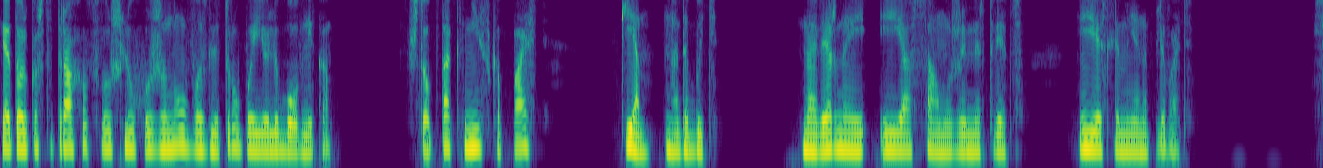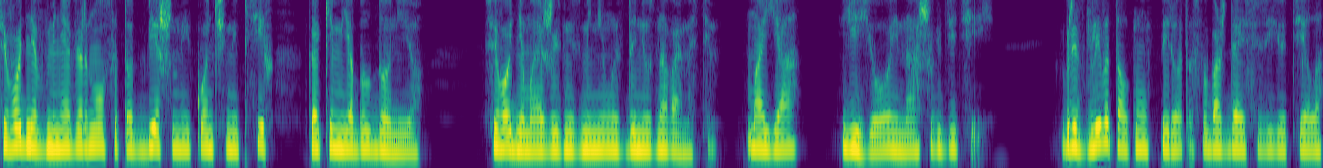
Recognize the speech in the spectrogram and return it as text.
Я только что трахал свою шлюху-жену возле трупа её любовника. Чтоб так низко пасть, кем надо быть? Наверное, и я сам уже мертвец, если мне наплевать. Сегодня в меня вернулся тот бешеный и конченый псих, каким я был до нее. Сегодня моя жизнь изменилась до неузнаваемости. Моя, ее и наших детей. Брезгливо толкнул вперед, освобождаясь из ее тела,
